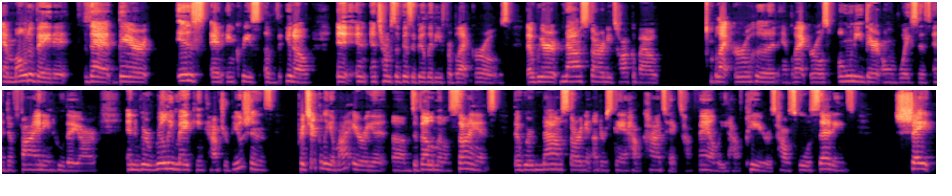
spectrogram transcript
and motivated that there is an increase of, you know, in, in terms of visibility for Black girls, that we're now starting to talk about Black girlhood and Black girls owning their own voices and defining who they are. And we're really making contributions, particularly in my area, um, developmental science, that we're now starting to understand how context, how family, how peers, how school settings shape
